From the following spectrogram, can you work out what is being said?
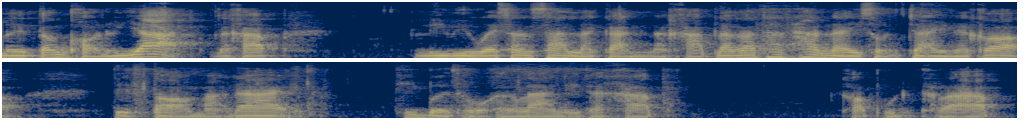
เลยต้องขออนุญาตนะครับรีวิวไว้สั้นๆแล้วกันนะครับ แล้วก็ถ้าท่านใดสนใจนะก็ติดต่อมาได้ที่เบอร์โทรข้างล่างนี้นะครับ ขอบคุณครับ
